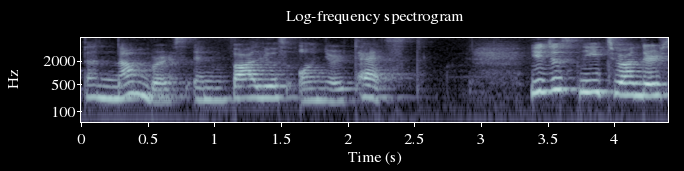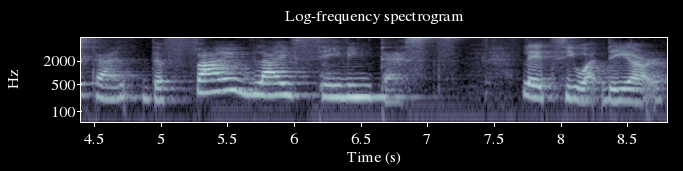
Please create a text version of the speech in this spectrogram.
the numbers and values on your test. You just need to understand the five life-saving tests. Let's see what they are.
